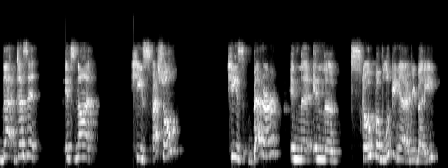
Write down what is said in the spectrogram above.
that doesn't it's not he's special he's better in the in the scope of looking at everybody.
